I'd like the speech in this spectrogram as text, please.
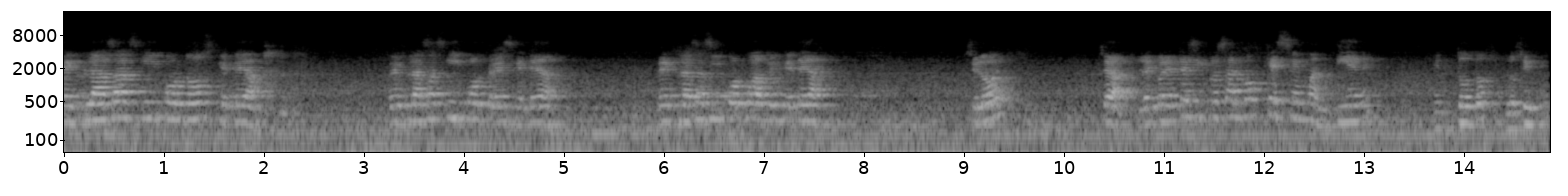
Reemplazas i por 2, ¿qué te da? Reemplazas i por 3, ¿qué te da? Reemplazas i por 4 y ¿qué te da? ¿Sí lo ven? O sea, la invariante de ciclo es algo que se mantiene en todos los ciclos.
